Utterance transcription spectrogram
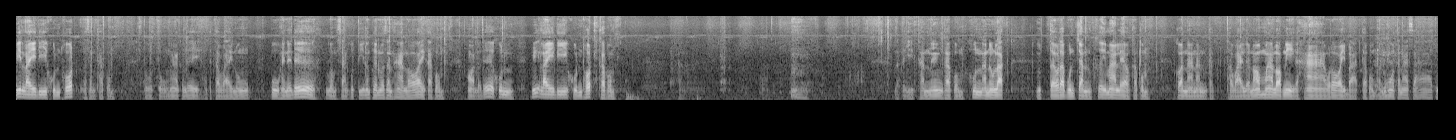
วิไลดีขุนทศสันครับผมโตตรงมากกันเลย เอาไปถวายหลวง ปูให้ในเด้อรวมสั่งกุฏิน้ำเพลินวสันห้าร้อยครับผมหอดล้วเด้อคุณวิไลดีขุนทศครับผมแล้วก็อีกท่านหนึ่งครับผม คุณอนุรักษ์อุตตรบุญจันทร์เคยมาแล้วครับผมก่อนหน้านั้นก็ถวายแล้วเนาะมารอบนี้ก็ห้าร้อยบาทครับผมอนุโมทนาสาธุ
